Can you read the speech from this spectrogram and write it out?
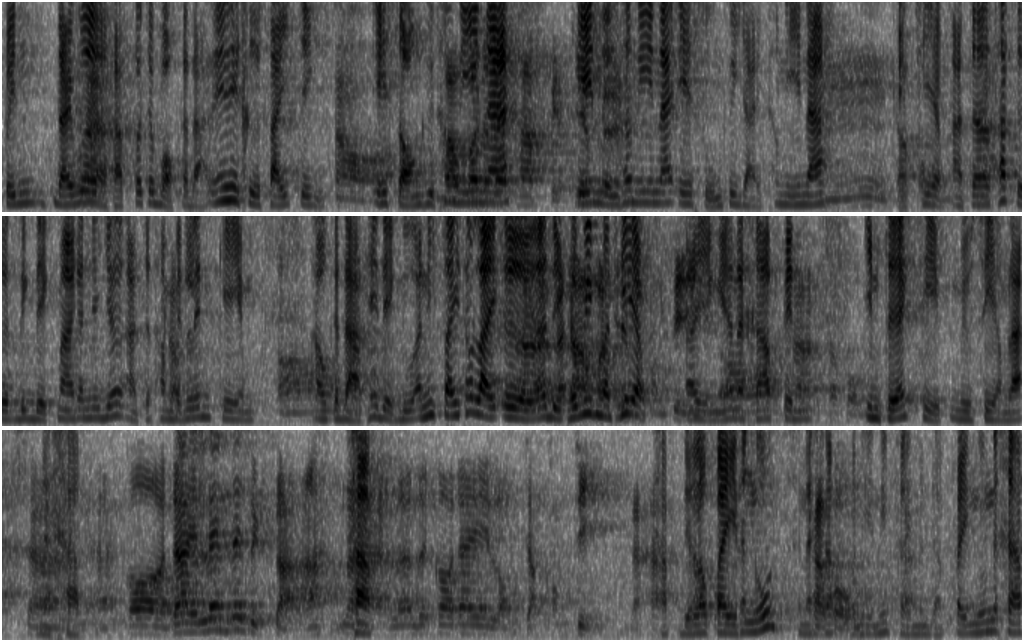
ปริ้นไดเวอร์ฮะครับก็จะบอกกระดาษนี่นี่คือไซส์จริงอ๋อ A2 คือเท่านี้นะเราก็จะได้ภาพเปรียบเทียบ A1 เลยเท่านี้นะ A0 คือใหญ่เท่านี้นะอืมเปรียบเทียบคอาจจะผมถ้าเกิดเด็กๆมากันเยอะๆอาจจะทำเป็นครับเล่นเกมอ๋อเอากระดาษให้เด็กดู อันนี้ไซส์เท่าไหร่เอ่ยอ่าแล้วเด็กเขาวิ่งมาเทียบแล้วเอามาเทียบกับของจริงอะไรอย่างเงี้ยนะครับอ๋อเป็นครับผม interactive museum ละใช่นะครับนะฮะก็ได้เล่นได้ศึกษานะครัฮะบแล้วก็ได้ลองจับของจริงนะฮะครับเดี๋ยวเราไปทางนู้นนะคครัรับบผมพอดีนี่ไฟมันดับไฟนู้นนะครับ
